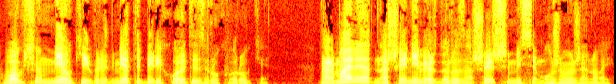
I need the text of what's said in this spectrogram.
В общем, мелкие предметы переходят из рук в руки. Нормальные отношения между разошедшимися мужем и женой.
